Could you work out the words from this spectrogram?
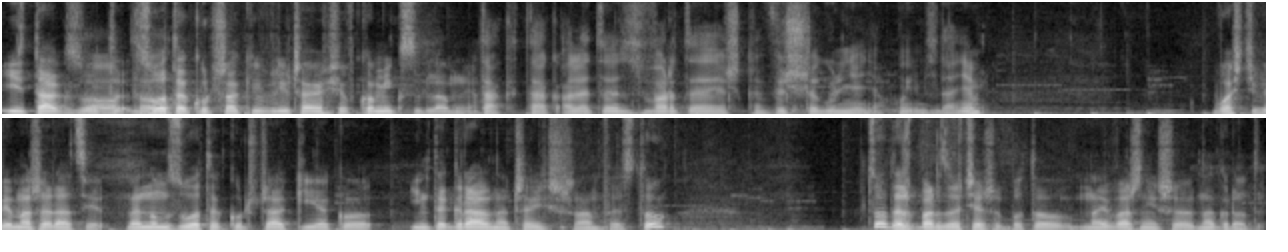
I tak, złote, to- złote kurczaki wliczają się w komiksy dla mnie. Tak, tak, ale to jest warte jeszcze wyszczególnienia moim zdaniem. Właściwie masz rację. Będą złote kurczaki jako integralna część Szlamfestu, co też bardzo cieszy, bo to najważniejsze nagrody.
